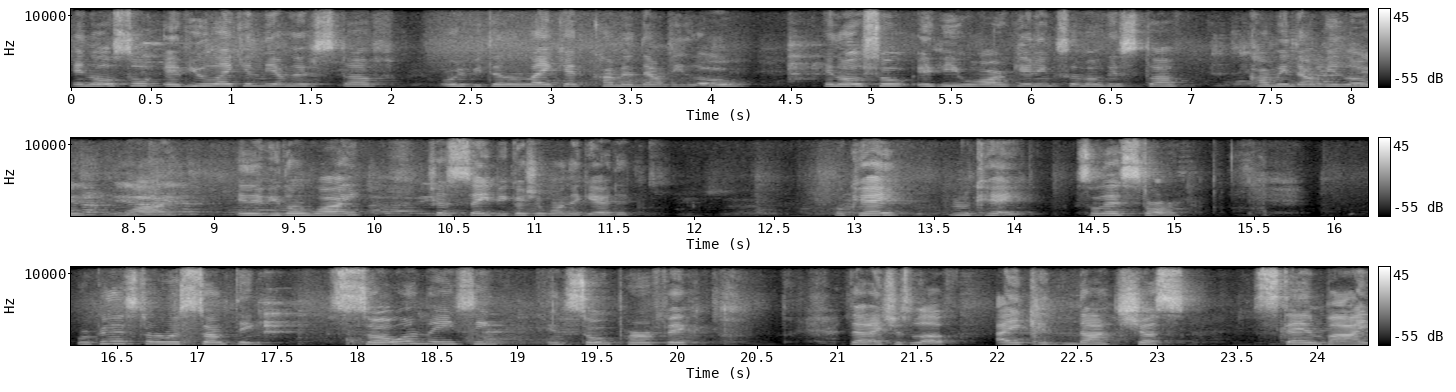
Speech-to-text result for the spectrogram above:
And also, if you like any of this stuff, or if you didn't like it, comment down below. And also, if you are getting some of this stuff, comment down below why. And if you don't why, just say because you want to get it. Okay? Okay. So let's start. We're gonna start with something so amazing and so perfect that I just love. I cannot just stand by,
